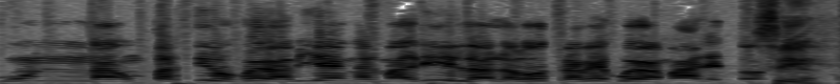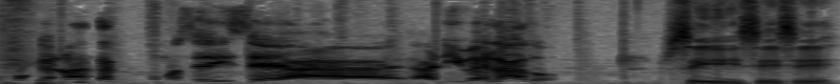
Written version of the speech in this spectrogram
una- un partido juega bien el Madrid, la, la otra vez juega mal, entonces Sí. como que no anda, como se dice, a, a nivelado. Sí, sí, sí.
